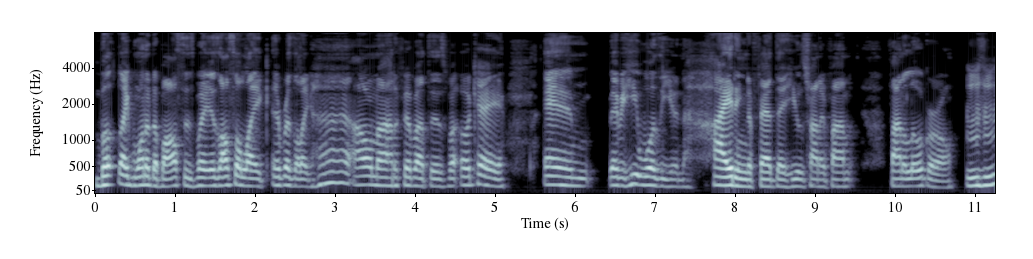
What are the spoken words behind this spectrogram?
but like one of the bosses but it's also like everybody's like huh i don't know how to feel about this but okay and maybe he wasn't even hiding the fact that he was trying to find find a little girl Mm-hmm.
